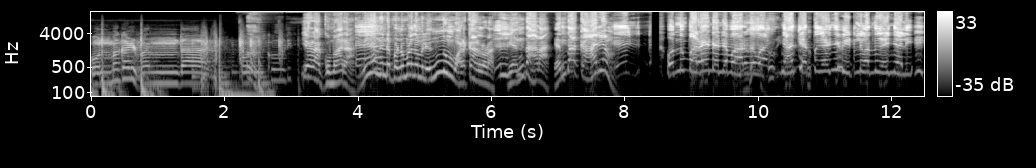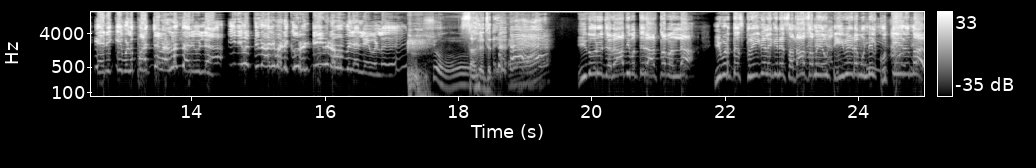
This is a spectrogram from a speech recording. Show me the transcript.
പൊന്മകൾ വന്നാൽ കുമാര നീ നിന്റെ പെണ്ണുമ്പോൾ തമ്മിൽ എന്നും വഴക്കാണല്ലോടാ. എന്താടാ? എന്താ കാര്യം? ഒന്നും പറയണ്ട എന്റെ ഭാർഗവ. ഞാൻ ചെത്ത് കഴിഞ്ഞ് വീട്ടിൽ വന്നു കഴിഞ്ഞാൽ എനിക്ക് ഇവൾ പച്ച വെള്ളം തരൂല. ഇരുപത്തിനാല് മണിക്കൂറും ടിവിയുടെ മുമ്പിലല്ലേ ഇവൾ? ഇതൊരു ജനാധിപത്യ രാഷ്ട്രമല്ല. ഇവിടുത്തെ സ്ത്രീകൾ ഇങ്ങനെ സദാസമയവും ടിവിയുടെ മുന്നിൽ കുത്തിയിരുന്നാൽ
